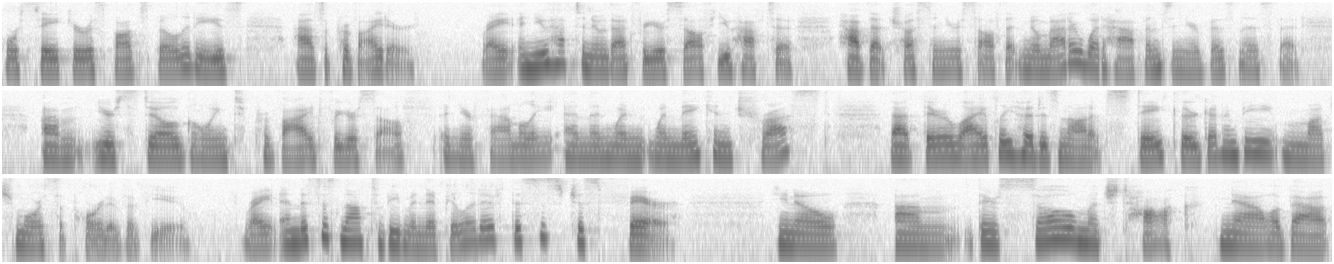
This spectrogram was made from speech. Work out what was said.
forsake your responsibilities as a provider, right? And you have to know that for yourself. You have to have that trust in yourself that no matter what happens in your business, that um, you're still going to provide for yourself and your family. And then when when they can trust that their livelihood is not at stake, they're going to be much more supportive of you, right? And this is not to be manipulative, this is just fair. You know, um, there's so much talk now about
